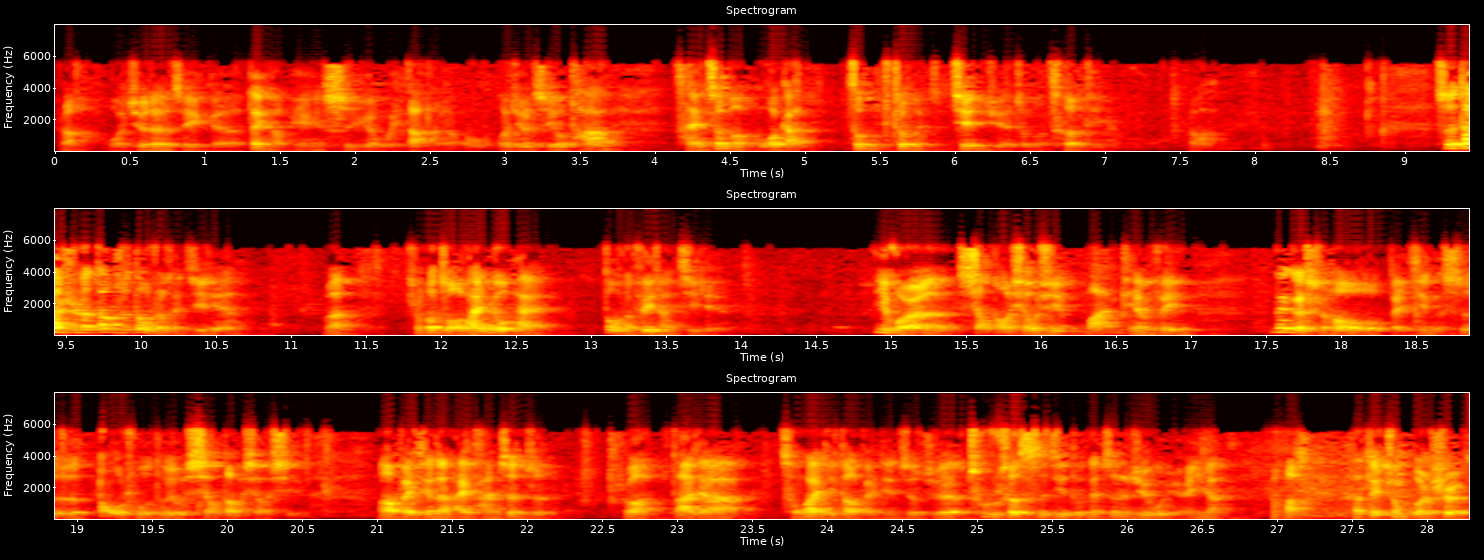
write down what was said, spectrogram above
是吧？我觉得这个邓小平是一个伟大的人物，我觉得只有他才这么果敢，这么这么坚决，这么彻底，是吧？所以，但是呢，当时斗争很激烈，是吧？什么左派右派斗得非常激烈，一会儿小道消息满天飞，那个时候北京是到处都有小道消息，啊，北京人爱谈政治。是吧？大家从外地到北京就觉得出租车司机都跟政治局委员一样，是吧？他对中国的事，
